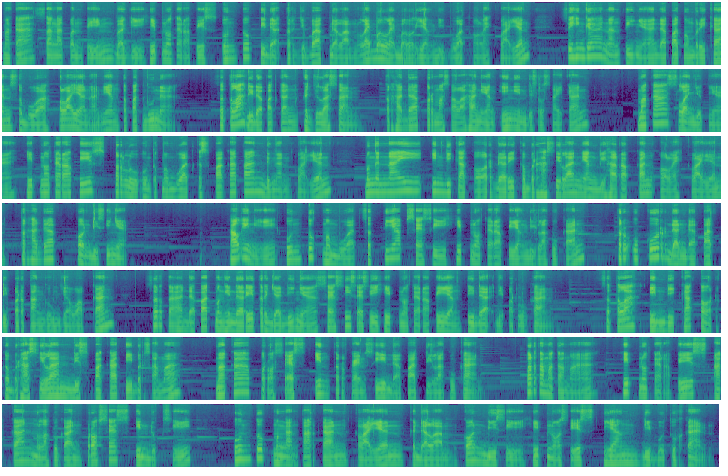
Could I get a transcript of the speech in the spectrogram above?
Maka sangat penting bagi hipnoterapis untuk tidak terjebak dalam label-label yang dibuat oleh klien sehingga nantinya dapat memberikan sebuah pelayanan yang tepat guna. Setelah didapatkan kejelasan terhadap permasalahan yang ingin diselesaikan, maka selanjutnya hipnoterapis perlu untuk membuat kesepakatan dengan klien mengenai indikator dari keberhasilan yang diharapkan oleh klien terhadap kondisinya. Hal ini untuk membuat setiap sesi hipnoterapi yang dilakukan terukur dan dapat dipertanggungjawabkan serta dapat menghindari terjadinya sesi-sesi hipnoterapi yang tidak diperlukan. Setelah indikator keberhasilan disepakati bersama, maka proses intervensi dapat dilakukan. Pertama-tama, hipnoterapis akan melakukan proses induksi untuk mengantarkan klien ke dalam kondisi hipnosis yang dibutuhkan.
